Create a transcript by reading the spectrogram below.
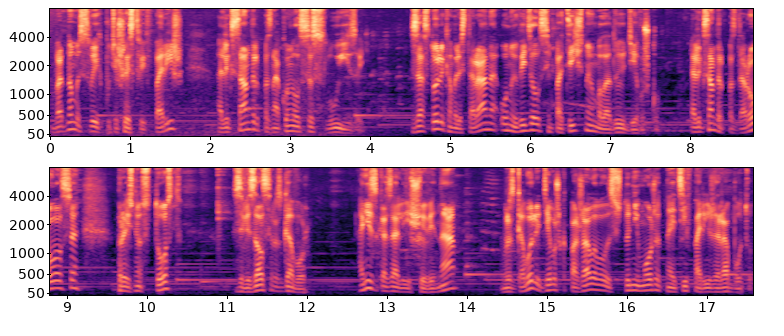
В одном из своих путешествий в Париж Александр познакомился с Луизой. За столиком ресторана он увидел симпатичную молодую девушку. Александр поздоровался, произнес тост, завязался разговор. Они заказали еще вина. В разговоре девушка пожаловалась, что не может найти в Париже работу.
